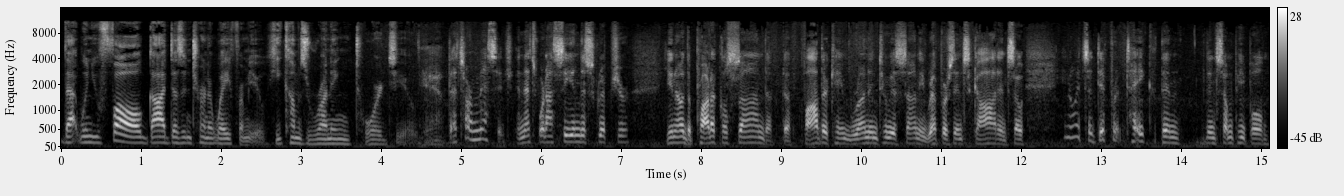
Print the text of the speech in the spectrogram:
that when you fall, God doesn't turn away from you, He comes running towards you. Yeah, that's our message. And that's what I see in the scripture. You know, the prodigal son, the, the father came running to his son. He represents God. And so, you know, it's a different take than, than some people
